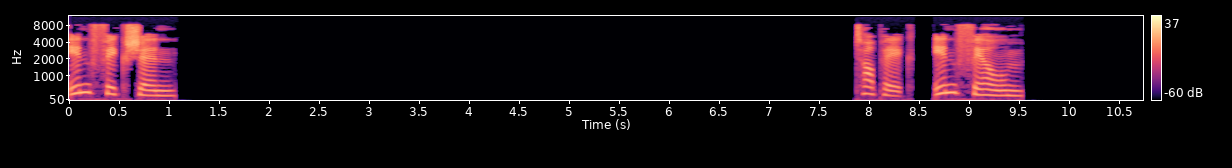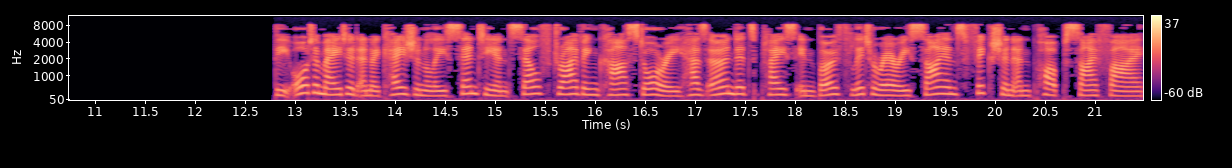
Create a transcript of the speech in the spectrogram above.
In fiction In film The automated and occasionally sentient self-driving car story has earned its place in both literary science fiction and pop sci-fi.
